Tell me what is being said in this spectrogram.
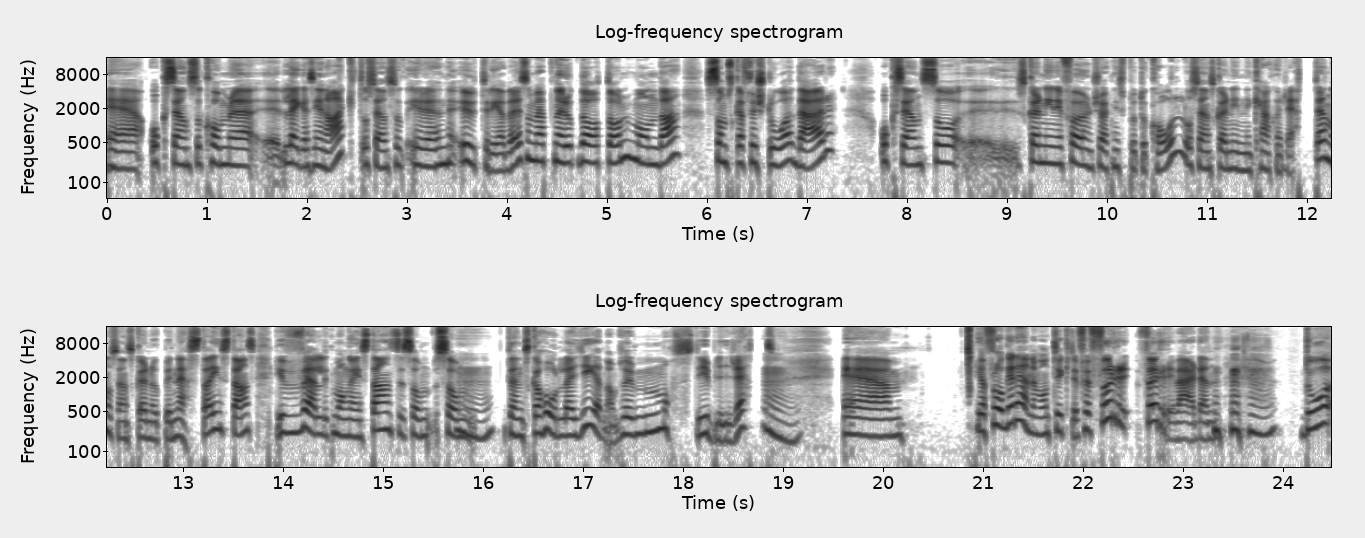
Eh, och sen så kommer det eh, läggas i en akt och sen så är det en utredare som öppnar upp datorn måndag som ska förstå där. Och sen så eh, ska den in i förundersökningsprotokoll och sen ska den in i kanske rätten och sen ska den upp i nästa instans. Det är väldigt många instanser som, som Mm. den ska hålla igenom så det måste ju bli rätt. Mm. Eh, jag frågade henne vad hon tyckte, för förr, förr i världen då eh,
